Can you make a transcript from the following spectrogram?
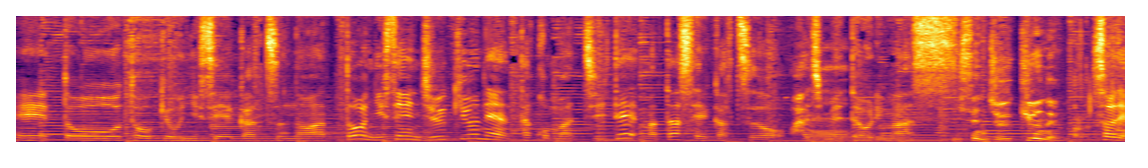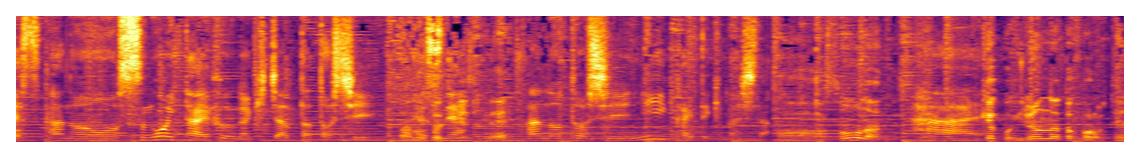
えー、と東京に生活の後2019年タコ町でまた生活を始めております。2019年からそうです。あのすごい台風が来ちゃった年ですね。あの年に帰ってきました。ああそうなんですね、はい結構いろんなところ転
